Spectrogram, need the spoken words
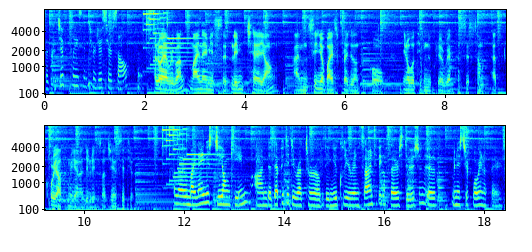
so could you please introduce yourself? Hello everyone, my name is uh, Lim Chae-young. I'm Senior Vice President for Innovative Nuclear Reactor System at Korea Atomic Energy Research Institute. Hello, my name is Ji-young Kim. I'm the Deputy Director of the Nuclear and Scientific Affairs Division of Ministry of Foreign Affairs.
